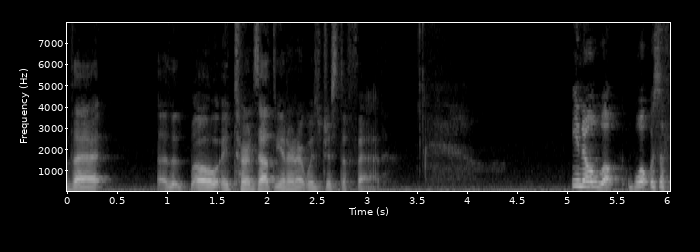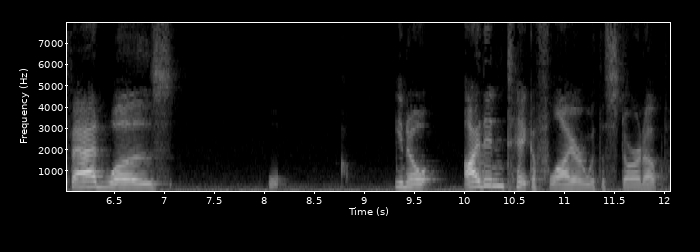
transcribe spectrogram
that, uh, oh, it turns out the internet was just a fad? You know, look, what was a fad was you know, I didn't take a flyer with a startup.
